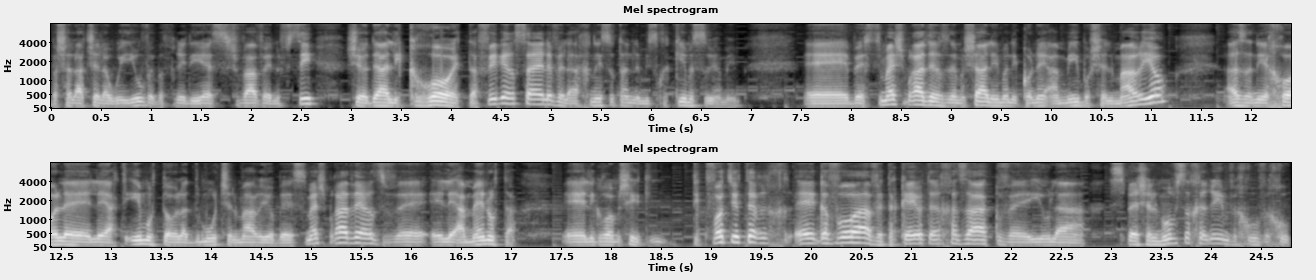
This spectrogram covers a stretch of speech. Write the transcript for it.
בשלט של הווי U וב-3DS שבב NFC שיודע לקרוא את ה figures האלה ולהכניס אותן למשחקים מסוימים. אה, ב Smash Brothers למשל אם אני קונה Amiibo של מריו אז אני יכול אה, להתאים אותו לדמות של מריו ב Smash Brothers ולאמן אותה, אה, לגרום שהיא תקפוץ יותר אה, גבוה ותכה יותר חזק ויהיו לה special moves אחרים וכו' וכו'.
